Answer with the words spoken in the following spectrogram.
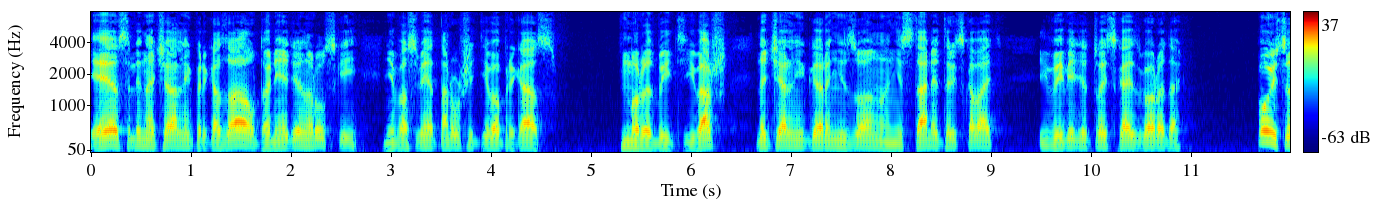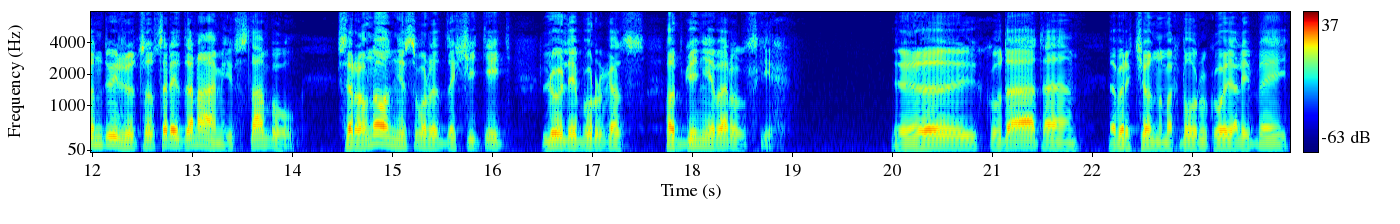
Если начальник приказал, то ни один русский не посмеет нарушить его приказ. Может быть, и ваш начальник гарнизона не станет рисковать и выведет войска из города? Пусть он движется вслед за нами, в Стамбул. Все равно он не сможет защитить Люлебургас от гнева русских. «Эй, куда там?» — обреченно махнул рукой Алибей.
